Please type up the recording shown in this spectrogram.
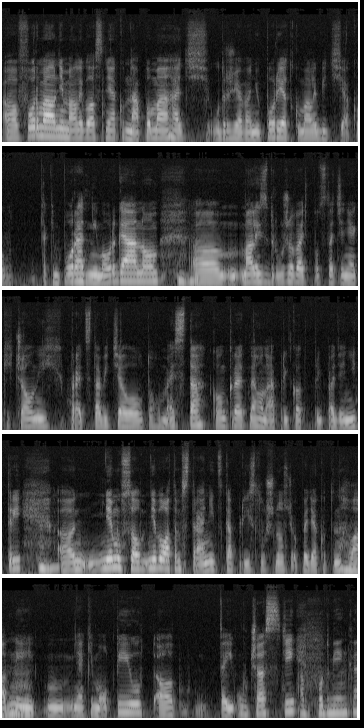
Formálne mali vlastne ako napomáhať udržiavaniu poriadku, mali byť ako takým poradným orgánom. Mm-hmm. Uh, mali združovať v podstate nejakých čelných predstaviteľov toho mesta konkrétneho, napríklad v prípade Nitry. Mm-hmm. Uh, nemusel, nebola tam stranická príslušnosť opäť ako ten hlavný mm-hmm. nejaký motív uh, tej účasti. Alebo podmienka.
